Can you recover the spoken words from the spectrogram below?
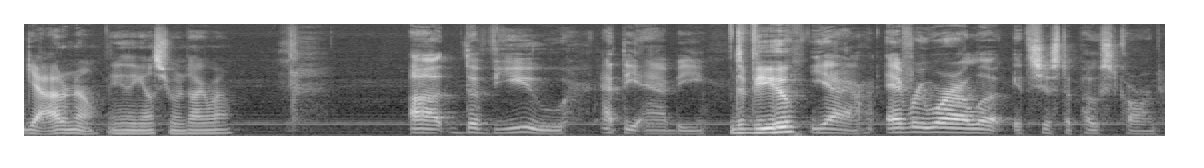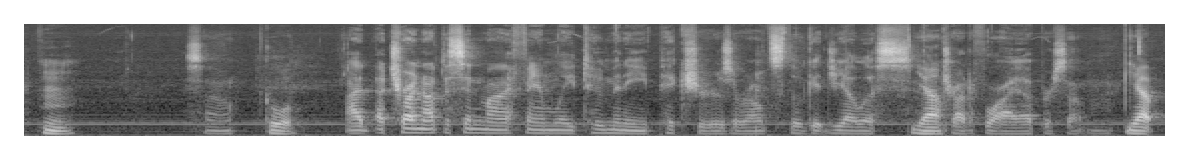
Yeah, I don't know. Anything else you want to talk about? Uh, the view at the Abbey. The view. Yeah, everywhere I look, it's just a postcard. Hmm. So Cool. I, I try not to send my family too many pictures, or else they'll get jealous. Yeah. And try to fly up or something. Yep.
